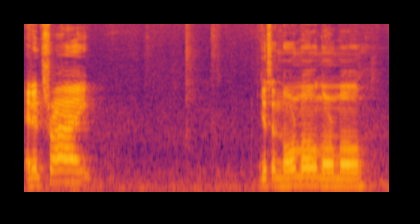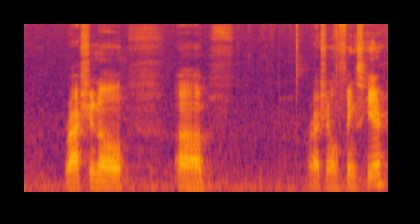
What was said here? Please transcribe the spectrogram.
and then try just a normal, normal, rational. Uh, rational things here.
